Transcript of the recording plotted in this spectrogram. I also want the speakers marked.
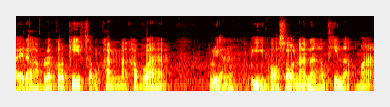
Speaker 1: ไปแล้วครับ แล้วก็ที่สำคัญนะครับว่าเหรียญปีพศนั้นนะครับที่นำมา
